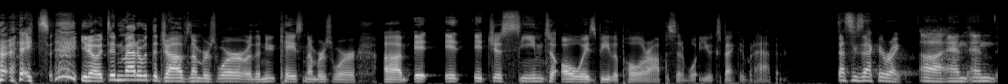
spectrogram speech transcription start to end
Right? You know, it didn't matter what the jobs numbers were or the new case numbers were. Um, it it it just seemed to always be the polar opposite of what you expected would happen. That's exactly right, uh, and and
